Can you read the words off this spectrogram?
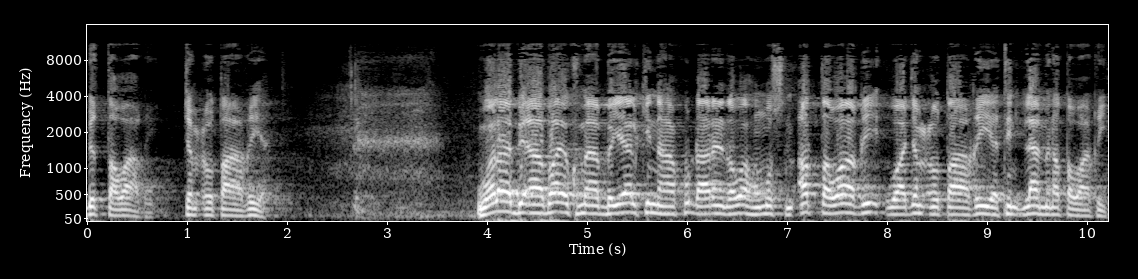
biawaaqi jamcu طaaqiya walaa biaabaa'ikum aabbayaalkiina ha ku dhaarane rawaahu muslim aلطawaaqi waa jamcu طaaqiyatin la min aطawaaqi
